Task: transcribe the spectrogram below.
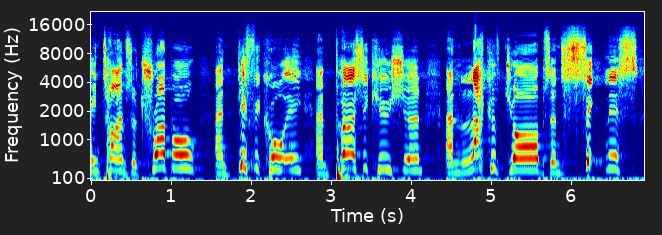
in times of trouble and difficulty and persecution and lack of jobs and sickness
